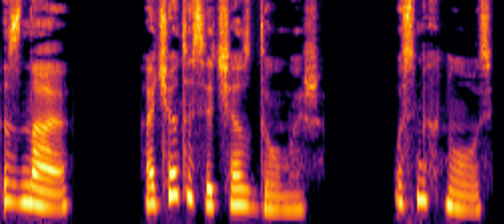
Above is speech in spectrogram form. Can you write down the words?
Знаю, о чем ты сейчас думаешь. Усмехнулась,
